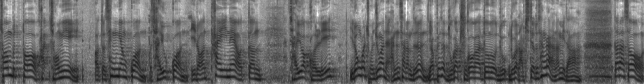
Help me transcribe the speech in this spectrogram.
처음부터 과- 정의 어떤 생명권, 자유권 이런 타인의 어떤 자유와 권리 이런 걸 존중하지 않는 사람들은 옆에서 누가 죽어가도 누, 누가 납치돼도 상관 안 합니다. 따라서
